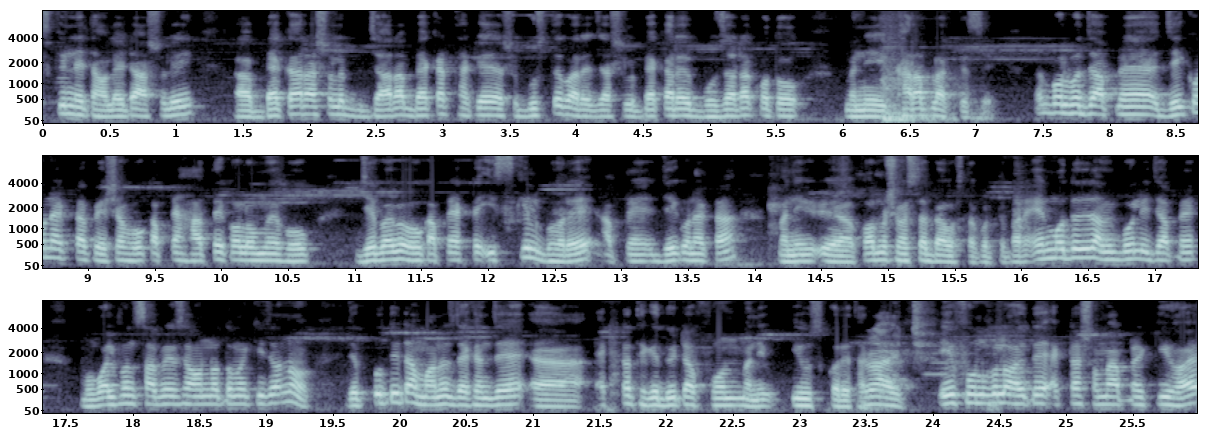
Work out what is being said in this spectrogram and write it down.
স্কিল নেই, তাহলে এটা আসলেই বেকার আসলে, যারা বেকার থাকে, আসলে বুঝতে পারে যে আসলে বেকারের বোঝাটা কত মানে খারাপ লাগতেছে। আমি বলব যে আপনি যে কোনো একটা পেশা হোক, আপনি হাতে কলমে হোক যেভাবে হোক আপনি একটা স্কিল ঘরে আপনি যে কোনো একটা মানে কর্মসংস্থার ব্যবস্থা করতে পারেন। এর মধ্যে যদি আমি বলি যে আপনি মোবাইল ফোন সার্ভিসের অন্যতম কি জানো? যে প্রতিটা মানুষ দেখেন যে একটা থেকে দুইটা ফোন মানে ইউজ করে থাকে। রাইট এই ফোনগুলো হয়তো একটা সময় আপনার কি হয়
